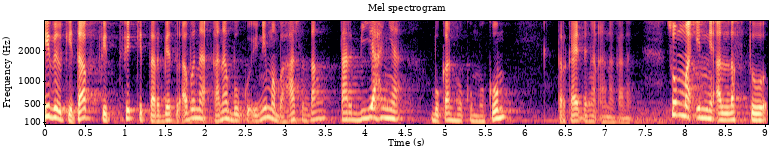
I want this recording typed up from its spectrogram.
Idul kitab fit fikih tarbiyatul abna karena buku ini membahas tentang tarbiyahnya bukan hukum-hukum terkait dengan anak-anak. Summa inni allaftu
